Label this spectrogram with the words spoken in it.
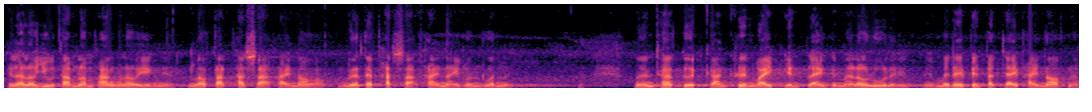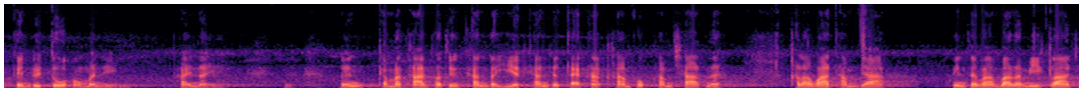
เวลาเราอยู่ตามลำพังของเราเองเนี่ยเราตัดผัสสะภายนอกออกเหลือแต่ผัสสะภายในล้วนๆเลยเพราะฉะนั้นถ้าเกิดการเคลื่อนไหวเปลี่ยนแปลงขึ้นมาเรารู้เลยไม่ได้เป็นปัจจัยภายนอกนะเป็นด้วยตัวของมันเองภายในเพราะฉะนั้นกรรมฐานพอถึงขั้นละเอียดขั้นจะแตกหักข้ามภพข้ามชาตินะคารวะทำยากเน้นแต่ว่าบารมีกล้าจ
